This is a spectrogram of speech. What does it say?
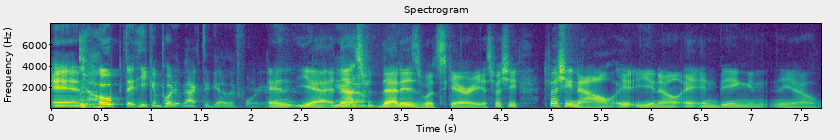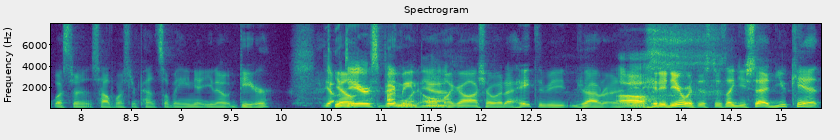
and hope that he can put it back together for you. and yeah, and You that's know? that is what's scary, especially especially now, you know, and and being in you know western southwestern Pennsylvania, you know, deer. Yeah, You know, deer's big I mean, one. Yeah. oh my gosh, I would I hate to be driving around Oh. and hit a deer with this. Just like you said, you can't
